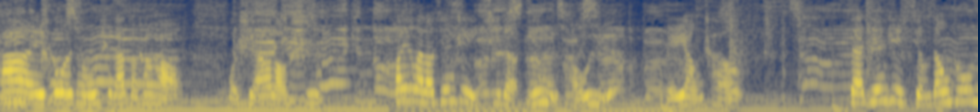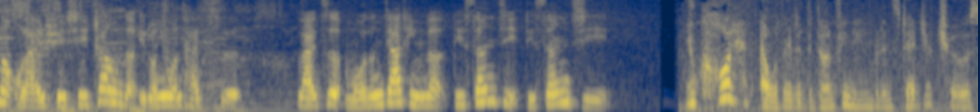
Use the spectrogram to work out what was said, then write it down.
嗨，各位同学，大家早上好，我是瑶瑶老师，欢迎来到今天这一期的英语口语每日养成。在今天这期节目当中呢，我们来学习这样的一段英文台词，来自《摩登家庭》的第三季第三集。You could have elevated the Dunphy name, but instead you chose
